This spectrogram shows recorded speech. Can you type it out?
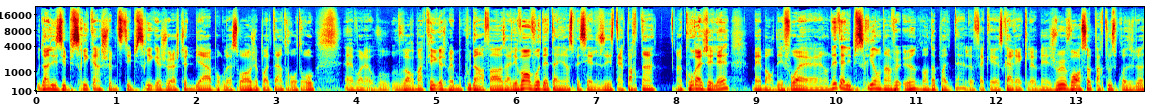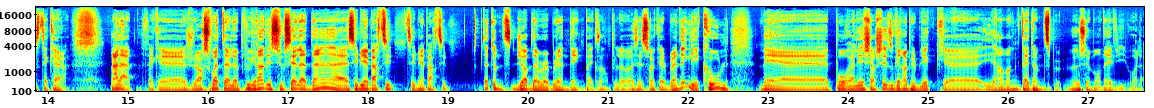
ou dans les épiceries quand je fais une petite épicerie que je veux acheter une bière pour le soir, j'ai pas le temps trop trop. voilà, vous, remarquez que je mets beaucoup d'emphase. Allez voir vos détaillants spécialisés, c'est important encouragez-les. Mais bon, des fois, euh, on est à l'épicerie, on en veut une, mais on n'a pas le temps. Fait que c'est correct. Mais je veux voir ça partout, ce produit-là. C'était carré. Malade. Fait que euh, je leur souhaite le plus grand des succès là-dedans. Euh, c'est bien parti. C'est bien parti. Peut-être un petit job de rebranding, par exemple. C'est sûr que le branding est cool, mais pour aller chercher du grand public, il en manque peut-être un petit peu. C'est mon avis. Voilà.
